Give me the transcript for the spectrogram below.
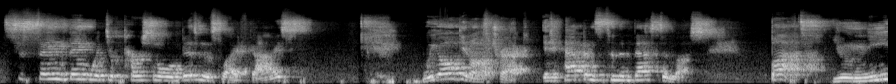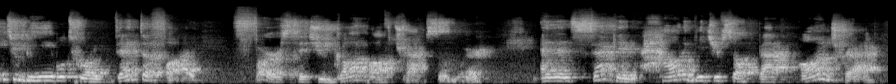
It's the same thing with your personal and business life, guys. We all get off track. It happens to the best of us. But you need to be able to identify first that you got off track somewhere, and then second, how to get yourself back on track,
